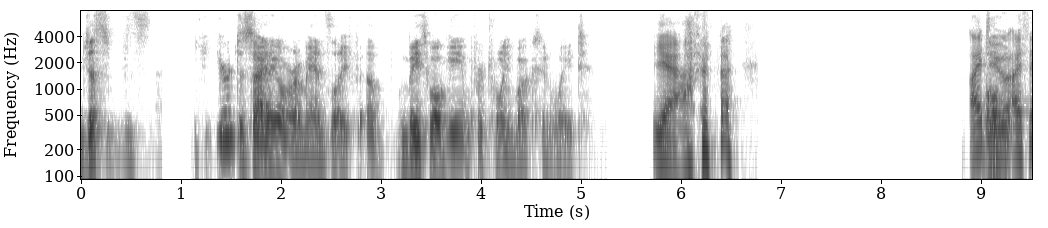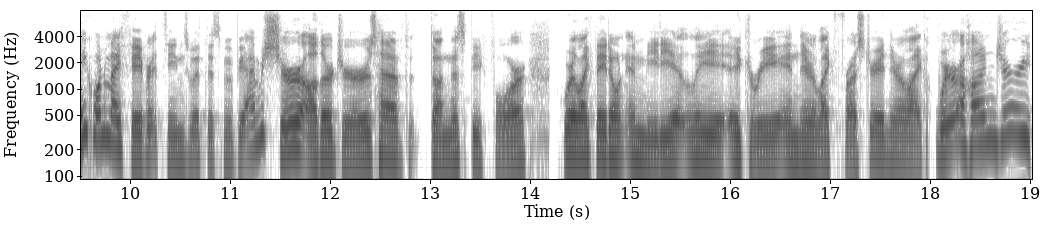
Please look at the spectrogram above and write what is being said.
just you're deciding over a man's life. A baseball game for twenty bucks can wait. Yeah. I do. Oh. I think one of my favorite scenes with this movie, I'm sure other jurors have done this before, where like they don't immediately agree and they're like frustrated and they're like, we're a hung jury.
